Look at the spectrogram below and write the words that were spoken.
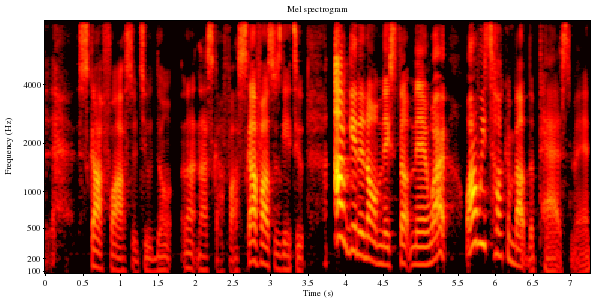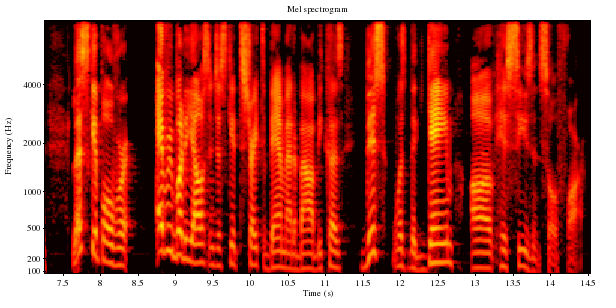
Scott Foster too. Don't not not Scott Foster. Scott Foster's gay too. I'm getting all mixed up, man. Why why are we talking about the past, man? Let's skip over everybody else and just get straight to Bam Adebayo because this was the game of his season so far.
